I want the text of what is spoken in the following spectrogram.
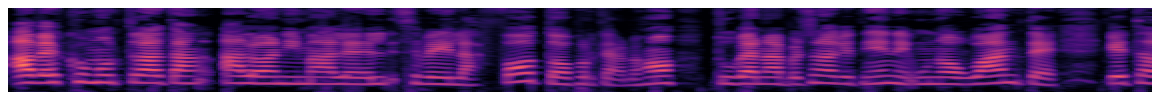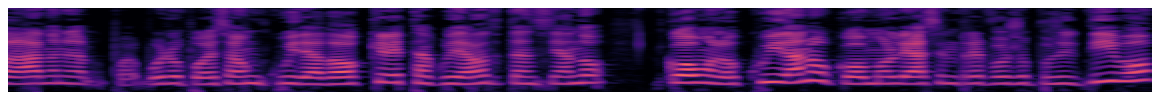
a ver cómo tratan a los animales, se ven las fotos, porque a lo mejor tú ves a una persona que tiene unos guantes, que está dando, pues bueno, puede ser un cuidador que le está cuidando, te está enseñando cómo los cuidan o cómo le hacen refuerzo positivo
